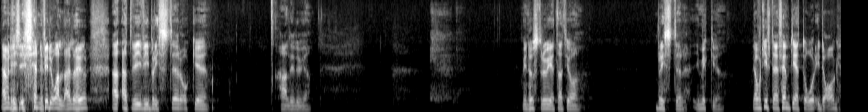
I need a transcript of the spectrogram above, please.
Nej, men det känner vi då alla, eller hur? Att, vi, vi brister och eh, Halleluja. Min hustru vet att jag brister i mycket. Jag har varit gifta i 51 år idag.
